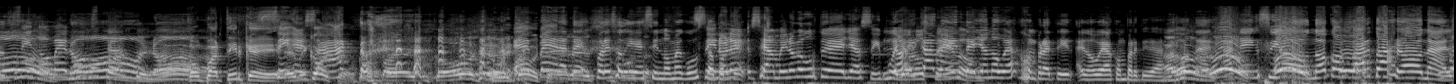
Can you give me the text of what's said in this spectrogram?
No? Si no me no, Comparte. no. Ah. Compartir que Sí, el exacto. Bizcocho. Espérate, por eso dije si no me gusta. Si, no porque le, si a mí no me gusta ella, sí, pues yo lo lógicamente cedo. yo no voy a compartir, no voy a compartir a A Ronald. Ronald, oh, Atención, oh, no comparto a Ronald.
